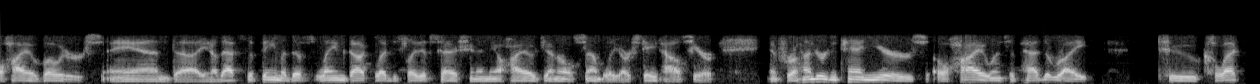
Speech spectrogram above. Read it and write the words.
Ohio voters. And, uh, you know, that's the theme of this lame duck legislative session in the Ohio General Assembly, our state house here. And for 110 years, Ohioans have had the right to collect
